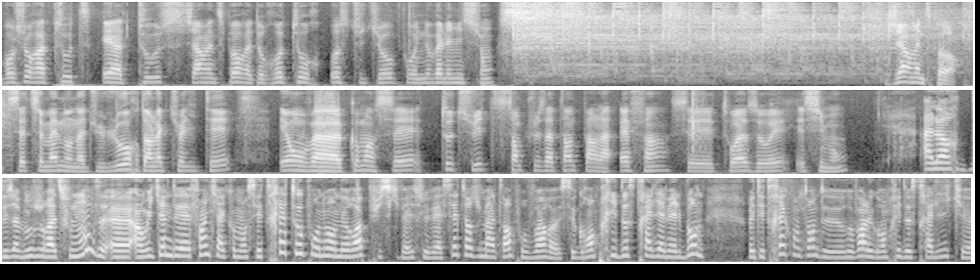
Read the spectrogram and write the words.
Bonjour à toutes et à tous, Germain Sport est de retour au studio pour une nouvelle émission. Germain Sport. Cette semaine, on a du lourd dans l'actualité et on va commencer tout de suite, sans plus attendre, par la F1. C'est toi, Zoé et Simon. Alors déjà bonjour à tout le monde. Euh, un week-end de F1 qui a commencé très tôt pour nous en Europe puisqu'il fallait se lever à 7h du matin pour voir euh, ce Grand Prix d'Australie à Melbourne. On était très contents de revoir le Grand Prix d'Australie qui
